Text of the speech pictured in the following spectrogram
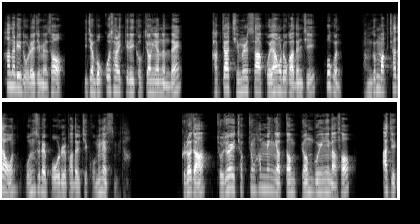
하늘이 노래지면서 이제 먹고 살 길이 걱정이었는데 각자 짐을 싸 고향으로 가든지 혹은 방금 막 찾아온 원술의 보호를 받을지 고민했습니다. 그러자 조조의 첩중 한 명이었던 변 부인이 나서 아직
